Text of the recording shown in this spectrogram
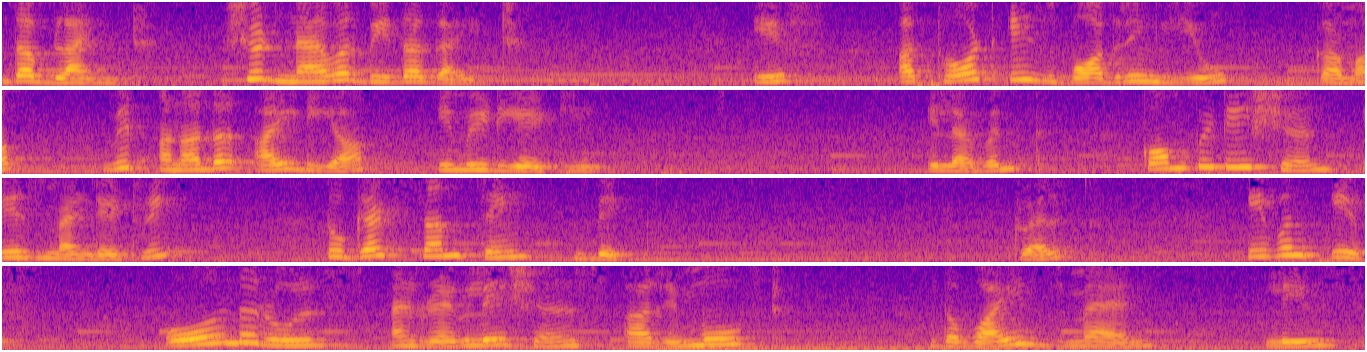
the blind should never be the guide. If a thought is bothering you, come up with another idea immediately. 11th, competition is mandatory to get something big. 12th, even if all the rules and regulations are removed, the wise man lives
